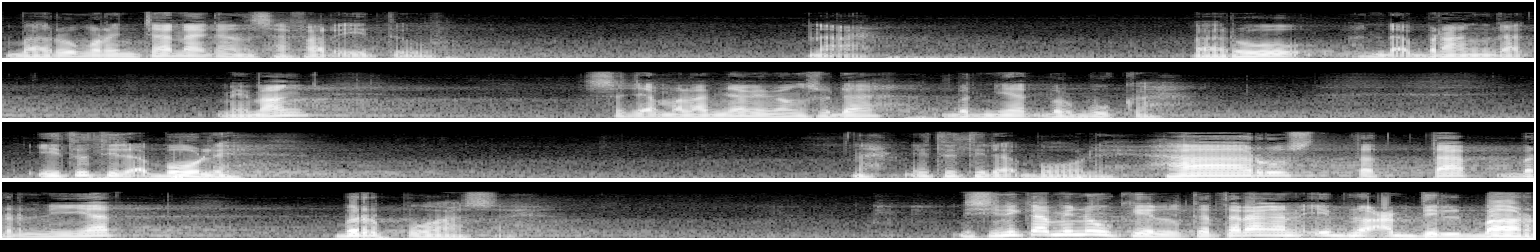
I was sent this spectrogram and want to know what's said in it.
baru merencanakan safar itu. Nah, baru hendak berangkat. Memang sejak malamnya memang sudah berniat berbuka. Itu tidak boleh. Nah, itu tidak boleh. Harus tetap berniat berpuasa. Di sini kami nukil keterangan Ibnu Abdul Bar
